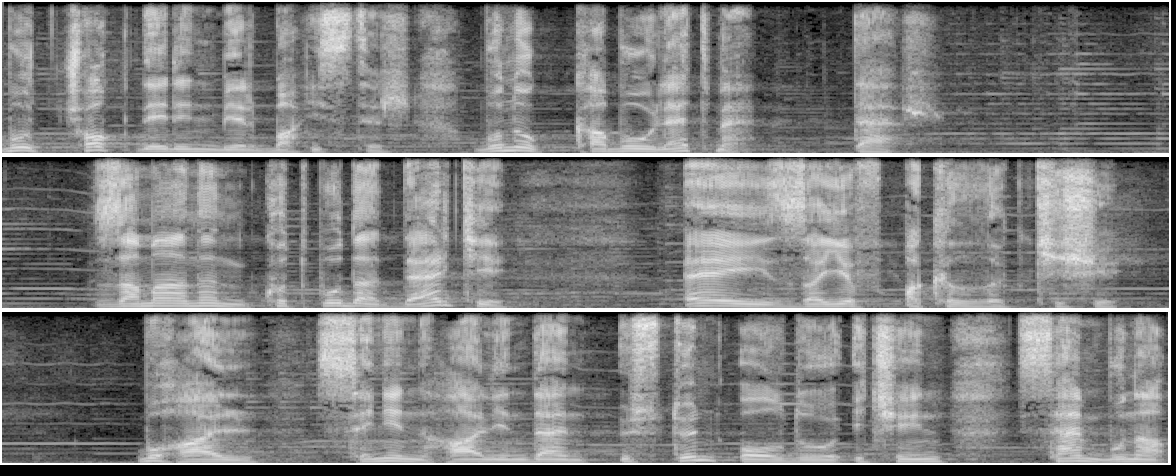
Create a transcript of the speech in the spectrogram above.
Bu çok derin bir bahistir. Bunu kabul etme der. Zamanın kutbu da der ki: Ey zayıf akıllı kişi! Bu hal senin halinden üstün olduğu için sen buna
